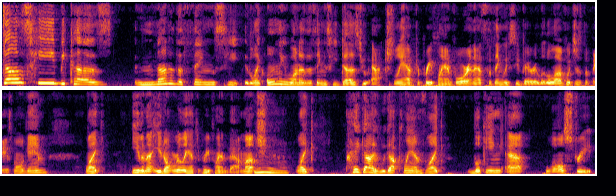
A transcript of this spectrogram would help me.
does he? Because none of the things he like only one of the things he does you actually have to pre-plan for, and that's the thing we see very little of, which is the baseball game. Like even that you don't really have to pre-plan that much. Hmm. Like, hey guys, we got plans. Like looking at Wall Street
